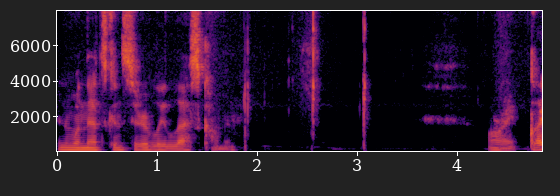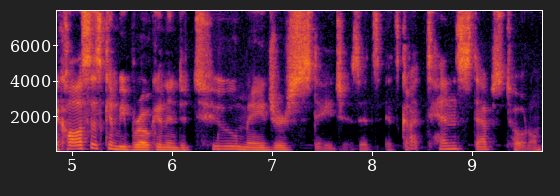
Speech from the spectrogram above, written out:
and one that's considerably less common. All right, glycolysis can be broken into two major stages. It's, it's got 10 steps total.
